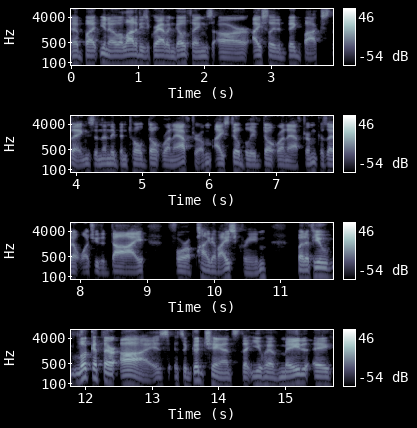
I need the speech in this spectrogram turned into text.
Uh, but you know, a lot of these grab and go things are isolated big box things, and then they've been told don't run after them. I still believe don't run after them because I don't want you to die for a pint of ice cream. But if you look at their eyes, it's a good chance that you have made a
